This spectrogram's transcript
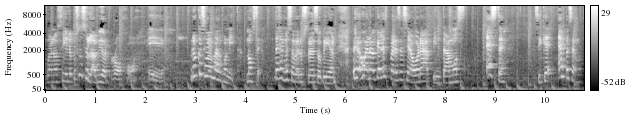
Bueno, sí, le puse su labio rojo. Eh, creo que se ve más bonita. No sé. Déjenme saber ustedes su opinión. Pero bueno, ¿qué les parece si ahora pintamos este? Así que empecemos.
